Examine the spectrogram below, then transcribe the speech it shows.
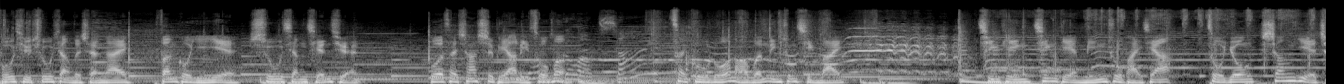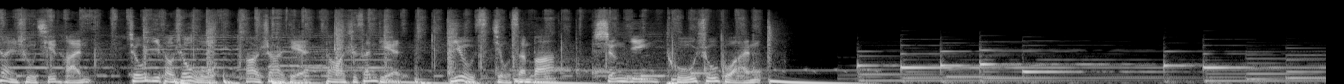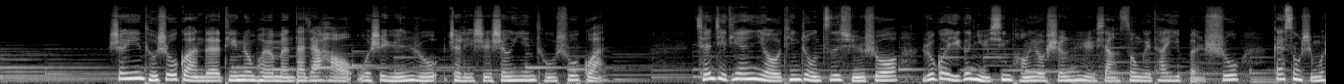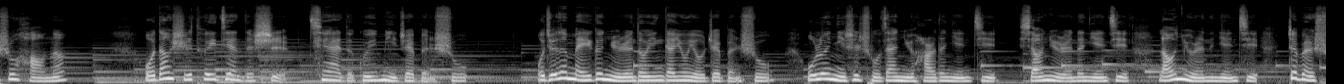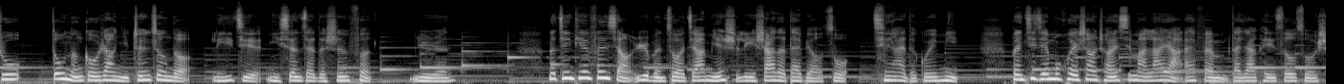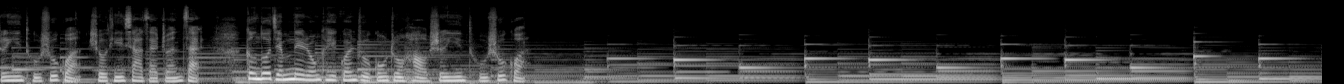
拂去书上的尘埃，翻过一页书香缱绻。我在莎士比亚里做梦，在古罗马文明中醒来。倾听经典名著百家，坐拥商业战术奇谈。周一到周五二十二点到二十三点，News 九三八，声音图书馆。声音图书馆的听众朋友们，大家好，我是云如，这里是声音图书馆。前几天有听众咨询说，如果一个女性朋友生日，想送给她一本书，该送什么书好呢？我当时推荐的是《亲爱的闺蜜》这本书。我觉得每一个女人都应该拥有这本书，无论你是处在女孩的年纪、小女人的年纪、老女人的年纪，这本书都能够让你真正的理解你现在的身份。女人，那今天分享日本作家免史丽莎的代表作《亲爱的闺蜜》。本期节目会上传喜马拉雅 FM，大家可以搜索“声音图书馆”收听、下载、转载。更多节目内容可以关注公众号“声音图书馆”。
